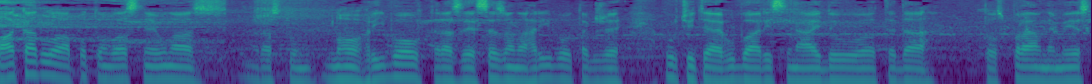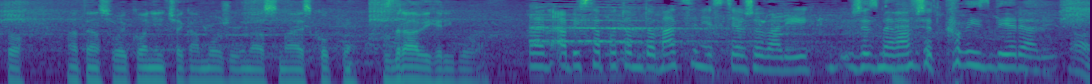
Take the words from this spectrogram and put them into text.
lákadlo a potom vlastne u nás rastú mnoho hríbov, teraz je sezóna hríbov, takže určite aj hubári si nájdú teda to správne miesto na ten svoj koníček a môžu u nás nájsť kopu zdravých hríbov. Len aby sa potom domáci nestiažovali, že sme vám všetko vyzbierali. No,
